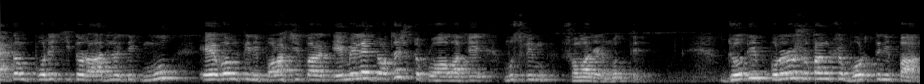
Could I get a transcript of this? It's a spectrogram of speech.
একদম পরিচিত রাজনৈতিক মুখ এবং তিনি পলাশিপাড়ার এমএলএ যথেষ্ট প্রভাব আছে মুসলিম সমাজের মধ্যে। যদি পনেরো শতাংশ ভোট তিনি পান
